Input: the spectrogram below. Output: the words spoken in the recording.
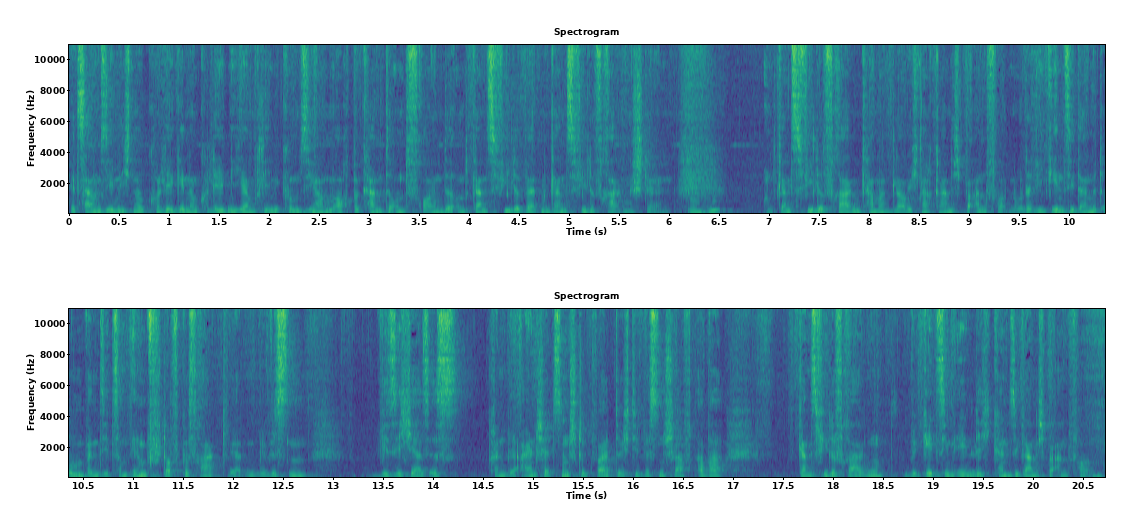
Jetzt haben Sie nicht nur Kolleginnen und Kollegen hier am Klinikum, Sie mhm. haben auch Bekannte und Freunde und ganz viele werden ganz viele Fragen stellen. Mhm. Und ganz viele Fragen kann man, glaube ich, noch gar nicht beantworten. Oder wie gehen Sie damit um, wenn Sie zum Impfstoff gefragt werden? Wir wissen, wie sicher es ist, können wir einschätzen ein Stück weit durch die Wissenschaft, aber ganz viele Fragen, geht es Ihnen ähnlich, können Sie gar nicht beantworten?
